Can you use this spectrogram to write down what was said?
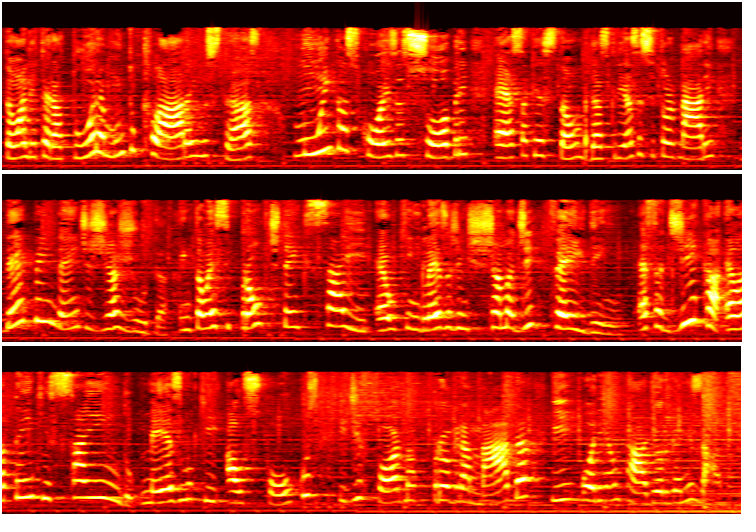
Então a literatura é muito clara e nos traz muitas coisas sobre essa questão das crianças se tornarem dependentes de ajuda. Então esse prompt tem que sair. É o que em inglês a gente chama de fading. Essa dica ela tem que ir saindo, mesmo que aos poucos e de forma programada e orientada e organizada.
